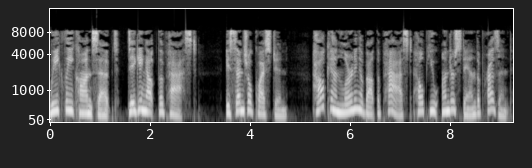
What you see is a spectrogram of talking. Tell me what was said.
Weekly concept, digging up the past. Essential question, how can learning about the past help you understand the present?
